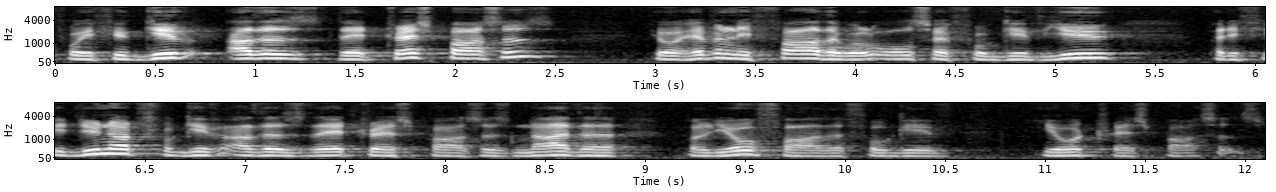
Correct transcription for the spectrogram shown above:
For if you give others their trespasses, your heavenly Father will also forgive you. But if you do not forgive others their trespasses, neither will your Father forgive your trespasses.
